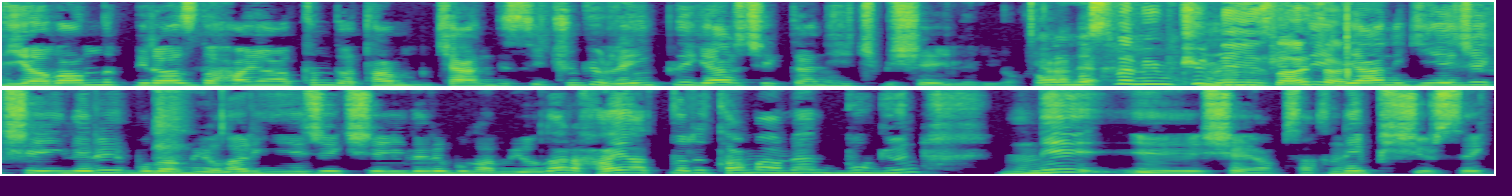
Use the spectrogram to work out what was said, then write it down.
yavanlık biraz da hayatın da tam kendisi. Çünkü renkli gerçekten hiçbir şeyleri yok. Yani, Olması da mümkün, mümkün değil zaten. Değil. Yani giyecek şeyleri bulamıyorlar, yiyecek şeyleri bulamıyorlar. Hayatları tamamen bugün ne e, şey yapsak, ne pişirsek,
